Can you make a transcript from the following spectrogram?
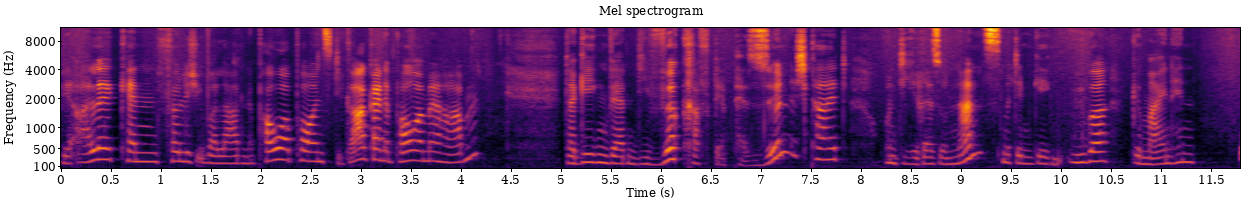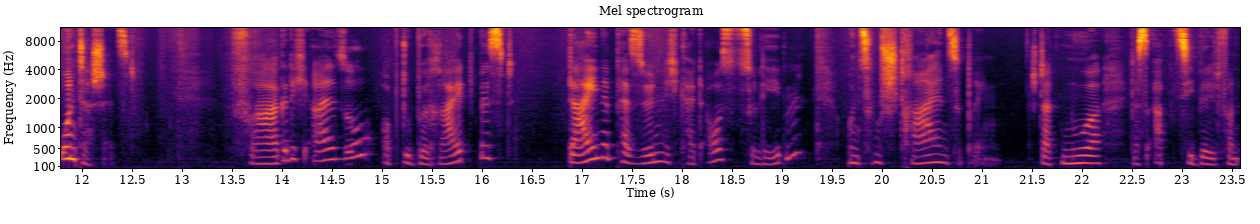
Wir alle kennen völlig überladene PowerPoints, die gar keine Power mehr haben. Dagegen werden die Wirkkraft der Persönlichkeit und die Resonanz mit dem Gegenüber gemeinhin unterschätzt. Frage dich also, ob du bereit bist, deine Persönlichkeit auszuleben und zum Strahlen zu bringen, statt nur das Abziehbild von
